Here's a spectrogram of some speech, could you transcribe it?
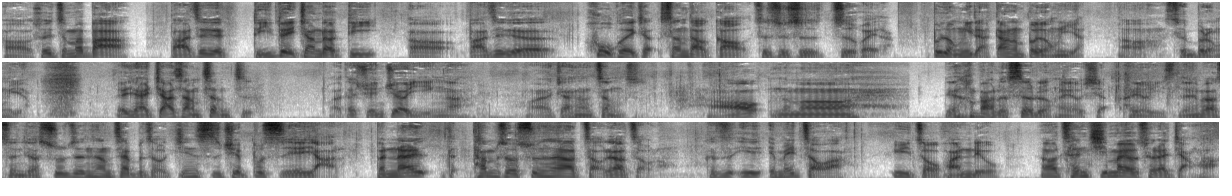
哦，所以怎么把？把这个敌对降到低哦，把这个互惠降升到高，这就是智慧了，不容易了，当然不容易啊，哦，是不容易啊，而且还加上政治啊，他选举要赢啊，啊，加上政治。好，那么联合报的社论很有效，很有意思。联合报社论叫苏贞昌再不走，金丝雀不死也哑了。本来他们说苏贞昌要走要走了，可是也也没走啊，欲走还留。然后陈其迈又出来讲话，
